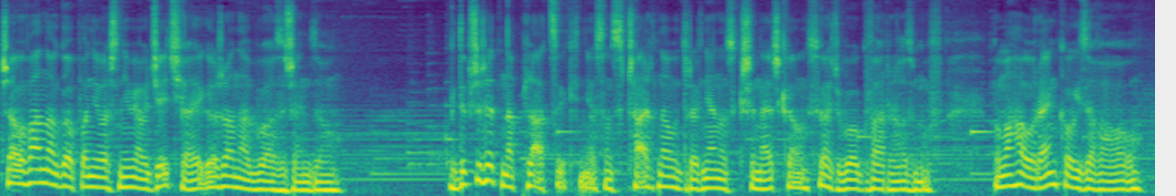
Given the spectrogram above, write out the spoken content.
Żałowano go, ponieważ nie miał dzieci, a jego żona była z rzędą. Gdy przyszedł na placyk, niosąc czarną, drewnianą skrzyneczkę, słychać było gwar rozmów. Pomachał ręką i zawołał –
